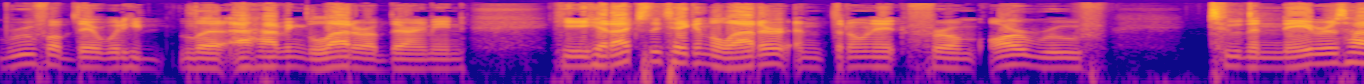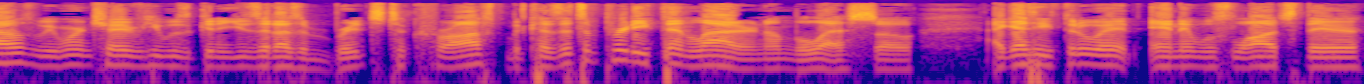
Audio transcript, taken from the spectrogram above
roof up there, what he uh, having the ladder up there, I mean, he had actually taken the ladder and thrown it from our roof to the neighbor's house. We weren't sure if he was going to use it as a bridge to cross because it's a pretty thin ladder nonetheless. So I guess he threw it and it was lodged there.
